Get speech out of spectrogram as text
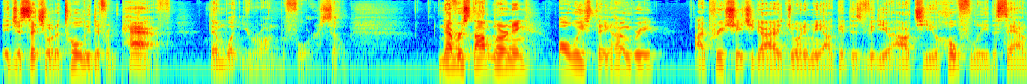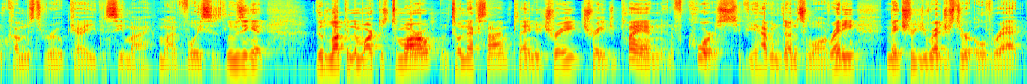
it just sets you on a totally different path than what you were on before. So Never stop learning. Always stay hungry. I appreciate you guys joining me. I'll get this video out to you. Hopefully the sound comes through okay. You can see my, my voice is losing it. Good luck in the markets tomorrow. Until next time, plan your trade, trade your plan. And of course, if you haven't done so already, make sure you register over at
